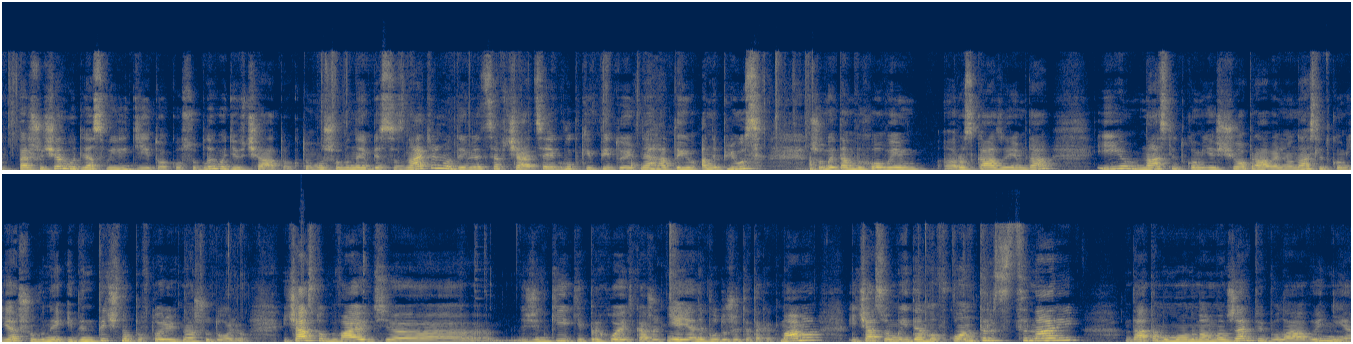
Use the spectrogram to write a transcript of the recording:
в першу чергу для своїх діток, особливо дівчаток, тому що вони безсознательно дивляться, вчаться, як губки впітують негатив, а не плюс, що ми там виховуємо, розказуємо. Да? І наслідком є що правильно? Наслідком є, що вони ідентично повторюють нашу долю. І часто бувають е- жінки, які приходять, кажуть, ні, я не буду жити так, як мама. І часом ми йдемо в контрсценарій. Да, там, умовно, мама в жертві була, а ви ні,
